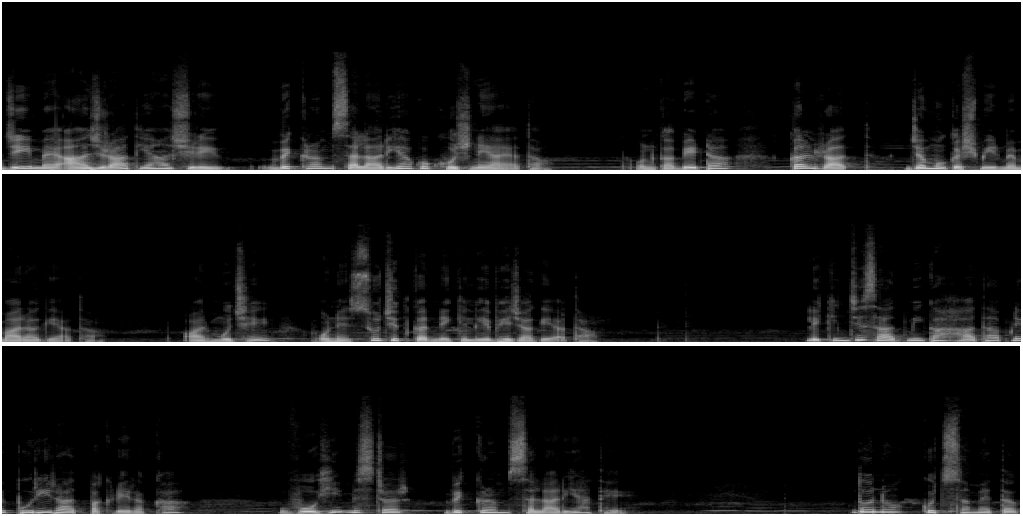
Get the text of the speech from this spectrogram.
जी, मैं आज रात यहाँ श्री विक्रम सलारिया को खोजने आया था। उनका बेटा कल रात जम्मू कश्मीर में मारा गया था और मुझे उन्हें सूचित करने के लिए भेजा गया था। लेकिन जिस आदमी का हाथ आपने पूरी रात पकड़े रखा वो ही मिस्टर विक्रम सलारिया थे। दोनों कुछ समय तक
